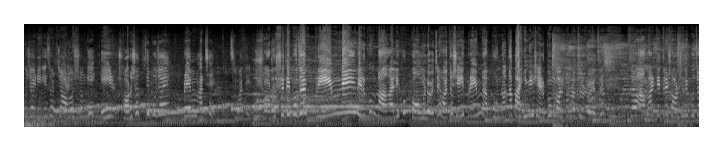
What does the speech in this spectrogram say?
পুজোয় রিলিজ হচ্ছে অমর সঙ্গী। এই সরস্বতী পুজোয় প্রেম আছে? সরস্বতী পুজোয় প্রেম নেই, এরকম বাঙালি খুব কম রয়েছে। হয়তো সেই প্রেম পূর্ণতা পায়নি, সেরকম গল্প প্রচুর রয়েছে। তো আমার ক্ষেত্রে সরস্বতী পুজো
